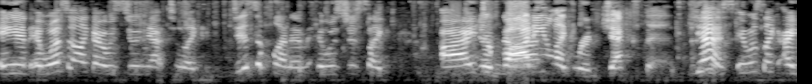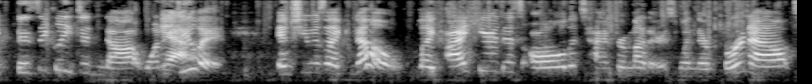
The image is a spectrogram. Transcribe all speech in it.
And it wasn't like I was doing that to like discipline him. It was just like I your did not- body like rejects it. Yes, it was like I physically did not want to Yeah. do it. And she was like, no. Like, I hear this all the time from mothers. When they're burnt out,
